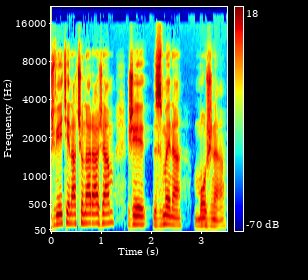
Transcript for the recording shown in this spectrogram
Už viete, na čo narážam? Že je zmena možná.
